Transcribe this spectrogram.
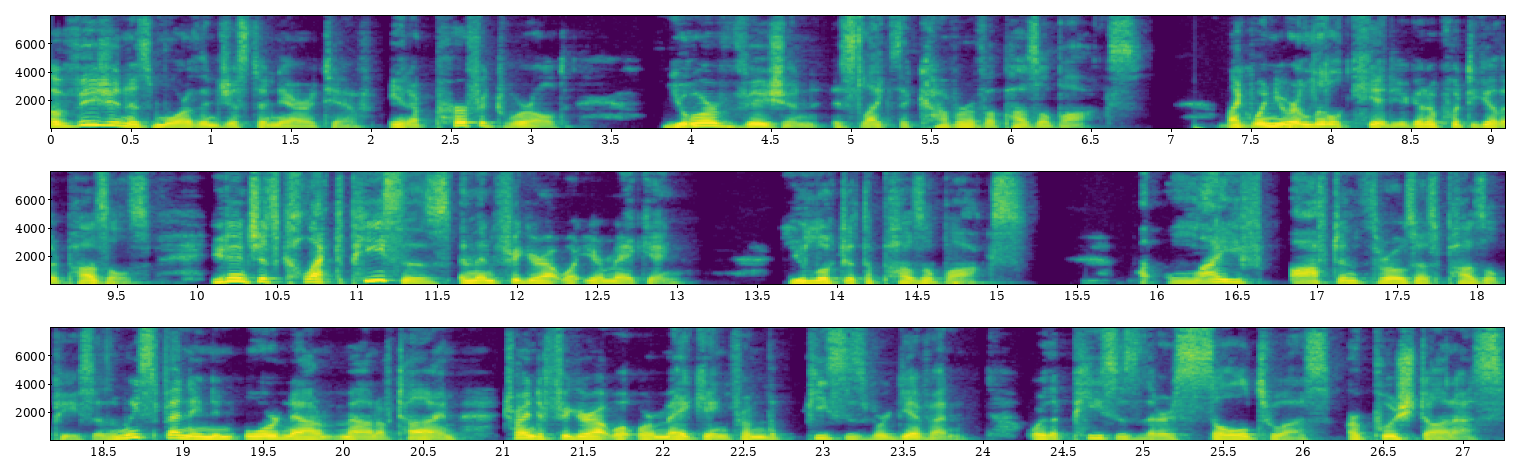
a vision is more than just a narrative. In a perfect world, your vision is like the cover of a puzzle box. Like when you were a little kid, you're going to put together puzzles. You didn't just collect pieces and then figure out what you're making. You looked at the puzzle box. Life often throws us puzzle pieces, and we spend an inordinate amount of time trying to figure out what we're making from the pieces we're given or the pieces that are sold to us or pushed on us.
